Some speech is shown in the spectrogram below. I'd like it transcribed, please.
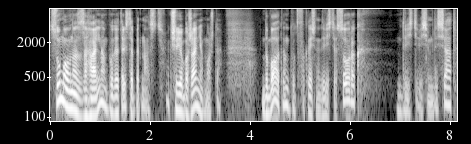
Сума у нас загальна буде 315. Якщо є бажання, можете додати. Ну, Тут фактично 240, 280,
